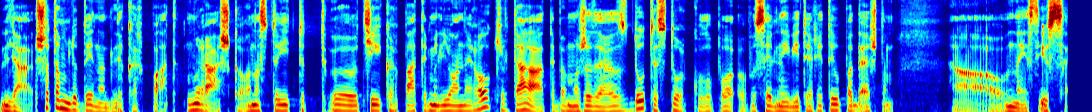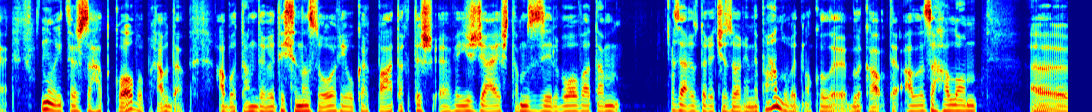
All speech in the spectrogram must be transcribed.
для що там людина для Карпат? Мурашка. Вона стоїть тут е, ті Карпати мільйони років, та тебе може зараз здути з туркулу по, по сильний вітер, і ти впадеш там вниз, і все. Ну і це ж загадково, правда? Або там дивитися на зорі у Карпатах, ти ж е, виїжджаєш там зі Львова, там зараз, до речі, зорі непогано видно, коли блекаути, але загалом. е,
